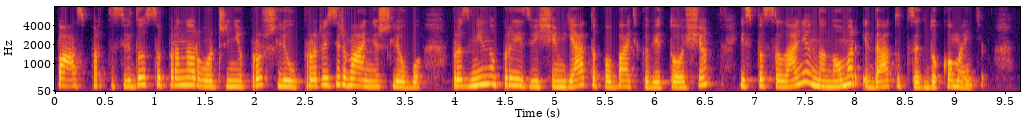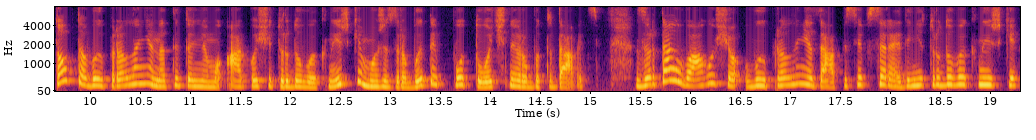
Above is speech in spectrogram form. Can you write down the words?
паспорта, свідоцтва про народження, про шлюб, про розірвання шлюбу, про зміну прізвища, ім'я та по батькові тощо із посиланням на номер і дату цих документів. Тобто виправлення на титульному аркуші трудової книжки може зробити поточний роботодавець. Звертаю увагу, що виправлення записів всередині трудової книжки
